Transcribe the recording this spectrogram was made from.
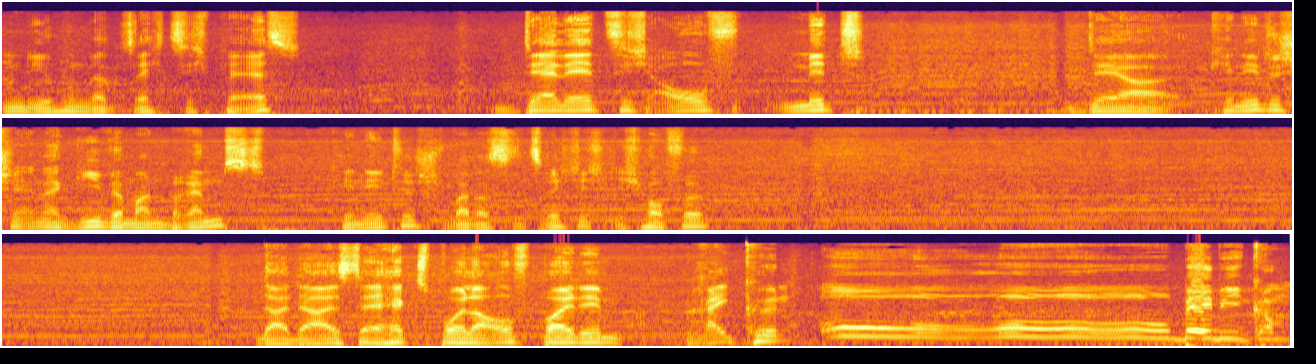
um die 160 PS. Der lädt sich auf mit der kinetischen Energie, wenn man bremst. Kinetisch, war das jetzt richtig? Ich hoffe. Na, da ist der Heckspoiler auf bei dem Raikön. Oh, oh, oh, Baby, komm.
